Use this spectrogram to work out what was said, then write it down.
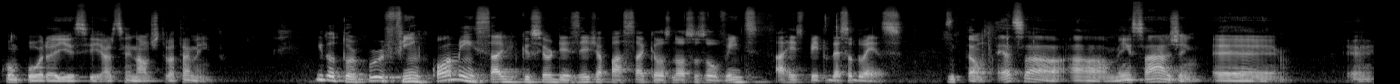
compor aí esse arsenal de tratamento. E doutor, por fim, qual a mensagem que o senhor deseja passar aqui aos nossos ouvintes a respeito dessa doença? Então, essa a mensagem é, é,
